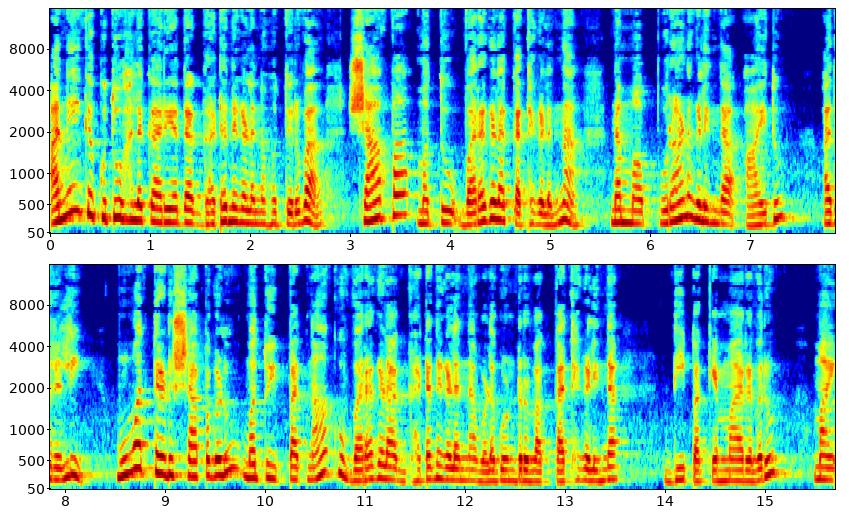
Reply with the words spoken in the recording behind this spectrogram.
ಅನೇಕ ಕುತೂಹಲಕಾರಿಯಾದ ಘಟನೆಗಳನ್ನು ಹೊತ್ತಿರುವ ಶಾಪ ಮತ್ತು ವರಗಳ ಕಥೆಗಳನ್ನು ನಮ್ಮ ಪುರಾಣಗಳಿಂದ ಆಯ್ದು, ಅದರಲ್ಲಿ ಮೂವತ್ತೆರಡು ಶಾಪಗಳು ಮತ್ತು ಇಪ್ಪತ್ನಾಲ್ಕು ವರಗಳ ಘಟನೆಗಳನ್ನು ಒಳಗೊಂಡಿರುವ ಕಥೆಗಳಿಂದ ದೀಪಕ್ ಕೆಮ್ಮಾರ್ ಅವರು my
